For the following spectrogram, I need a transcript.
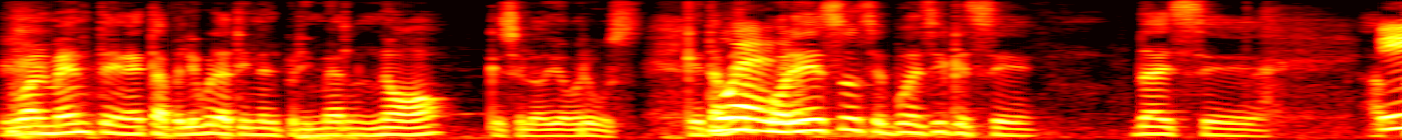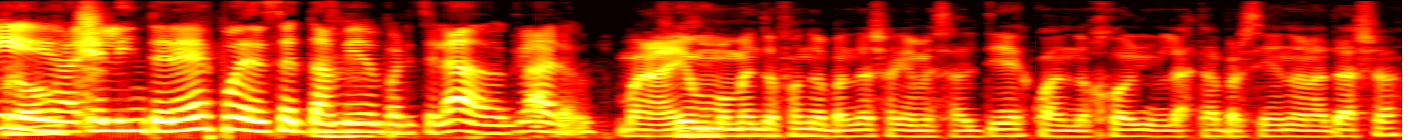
igualmente en esta película tiene el primer no que se lo dio Bruce. Que también Bueno. por eso se puede decir que se da ese Y approach. el interés puede ser también por ese lado, claro. Bueno, hay un momento de fondo de pantalla que me salté, es cuando Hulk la está persiguiendo a Natalia,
